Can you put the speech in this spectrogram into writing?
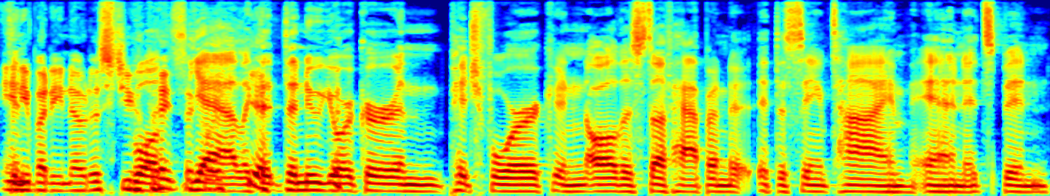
Anybody noticed you? well basically? yeah like The, the New Yorker and Pitchfork and all this stuff happened at, at the same time and it's been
